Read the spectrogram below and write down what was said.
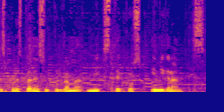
Gracias por estar en su programa Mixtecos Inmigrantes.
